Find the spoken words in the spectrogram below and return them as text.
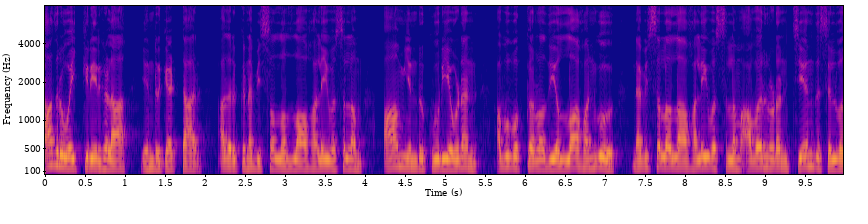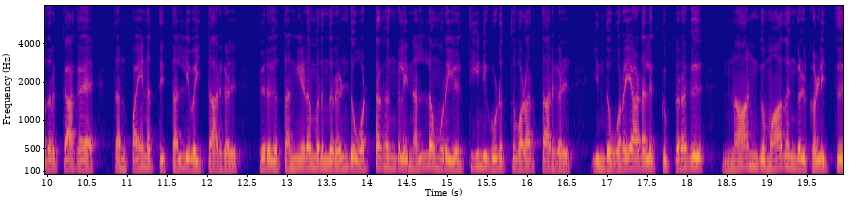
ஆதரவு வைக்கிறீர்களா? என்று கேட்டார். அதற்கு நபி சொல்லாஹ் அலைவசல்லம் ஆம் என்று கூறியவுடன் அபுபக்கர் ரதி அல்லாஹ் அன்கு நபி சொல்லாஹ் அலைவசல்லம் அவர்களுடன் சேர்ந்து செல்வதற்காக தன் பயணத்தை தள்ளி வைத்தார்கள். பிறகு தன்னிடமிருந்து ரெண்டு ஒட்டகங்களை நல்ல முறையில் தீனி கொடுத்து வளர்த்தார்கள். இந்த உரையாடலுக்கு பிறகு நான்கு மாதங்கள் கழித்து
